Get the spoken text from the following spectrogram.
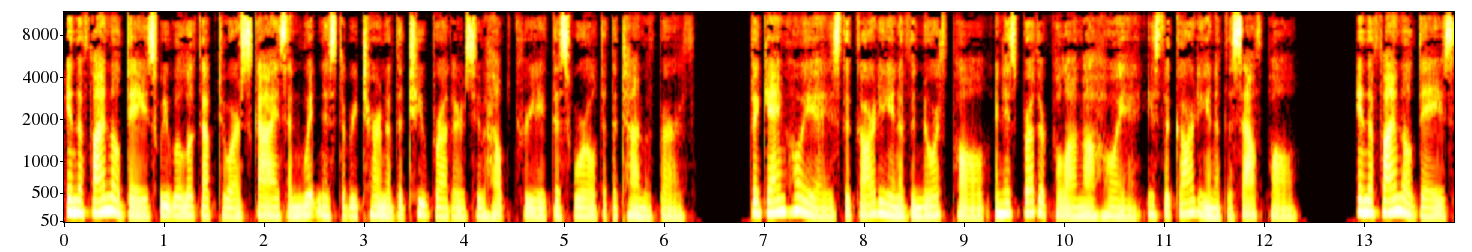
In the final days, we will look up to our skies and witness the return of the two brothers who helped create this world at the time of birth. Paganghoya is the guardian of the North Pole, and his brother Palangahoya is the guardian of the South Pole. In the final days,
